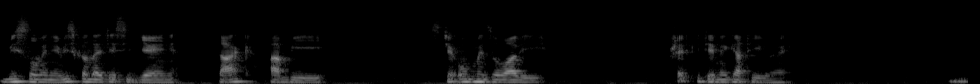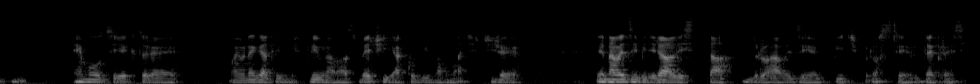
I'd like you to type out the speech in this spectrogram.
vyslovene vyskladajte si deň tak, aby ste obmedzovali všetky tie negatívne emócie, ktoré majú negatívny vplyv na vás väčší, ako by mal mať. Čiže jedna vec je byť realista, druhá vec je byť proste v depresii.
